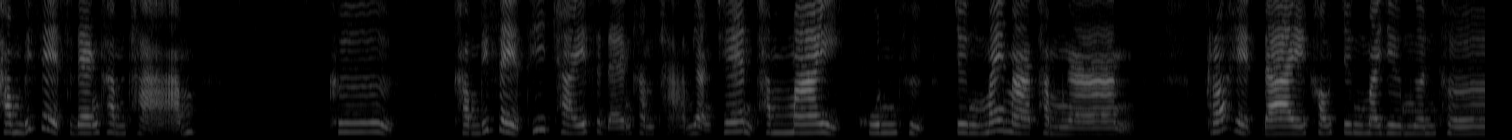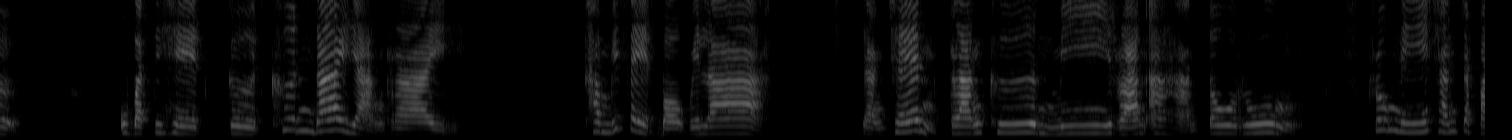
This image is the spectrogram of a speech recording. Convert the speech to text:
คำวิเศษแสดงคำถาม คือคำวิเศษที่ใช้แสดงคำถามอย่างเช่นทำไมคุณถึงจึงไม่มาทำงาน เพราะเหตุใดเขาจึงมายืมเงินเธอ อุบัติเหตุเกิดขึ้นได้อย่างไร คำวิเศษบอกเวลา อย่างเช่น กลางคืนมีร้านอาหารโต้รุ่ง พรุ่งนี้ฉันจะไป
